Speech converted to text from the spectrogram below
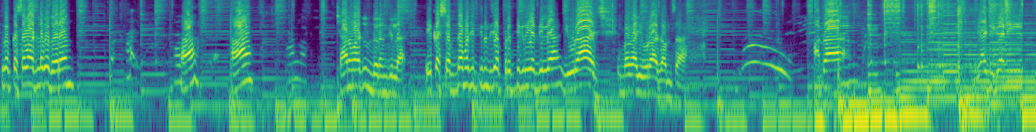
तुला कसं वाटलं का धरण? हा? हा? छान वाटलं धरण तिला. एका शब्दामध्ये तिने तिच्या प्रतिक्रिया दिल्या. युवराज बघा युवराज आमचा. आता या ठिकाणी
